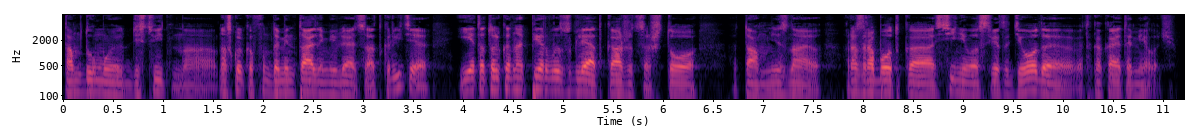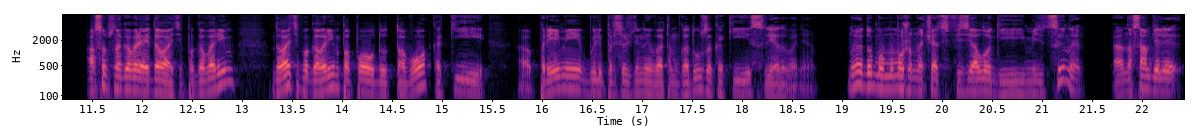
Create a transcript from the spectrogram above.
там думают действительно, насколько фундаментальным является открытие, и это только на первый взгляд кажется, что там, не знаю, разработка синего светодиода – это какая-то мелочь. А, собственно говоря, и давайте поговорим. Давайте поговорим по поводу того, какие э, премии были присуждены в этом году за какие исследования. Ну, я думаю, мы можем начать с физиологии и медицины. А на самом деле,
